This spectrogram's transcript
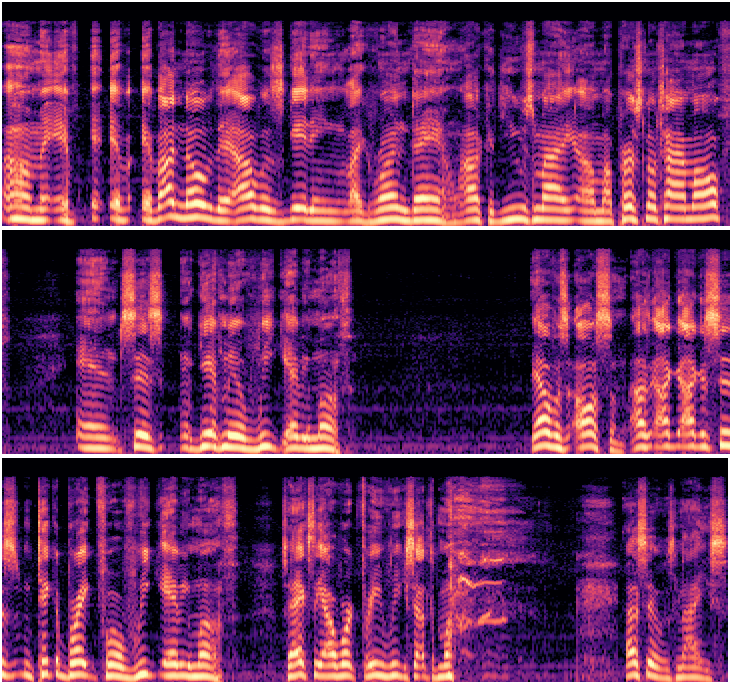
Oh man, if if if I know that I was getting like run down, I could use my uh, my personal time off, and just give me a week every month. That was awesome. I I, I could just take a break for a week every month. So actually, I worked three weeks out the month. that shit was nice,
